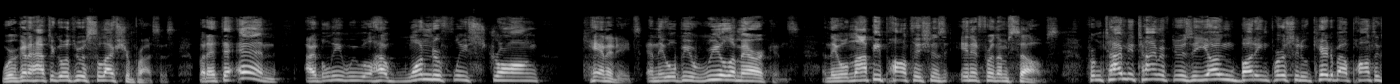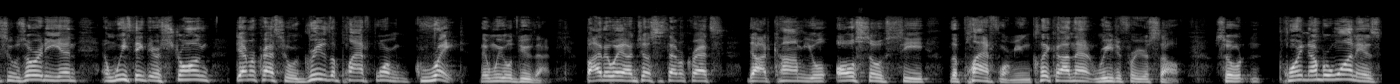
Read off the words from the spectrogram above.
we're going to have to go through a selection process. But at the end, I believe we will have wonderfully strong candidates and they will be real Americans and they will not be politicians in it for themselves. From time to time, if there's a young budding person who cared about politics who was already in and we think there are strong Democrats who agree to the platform, great, then we will do that. By the way, on justicedemocrats.com, you'll also see the platform. You can click on that and read it for yourself. So point number one is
